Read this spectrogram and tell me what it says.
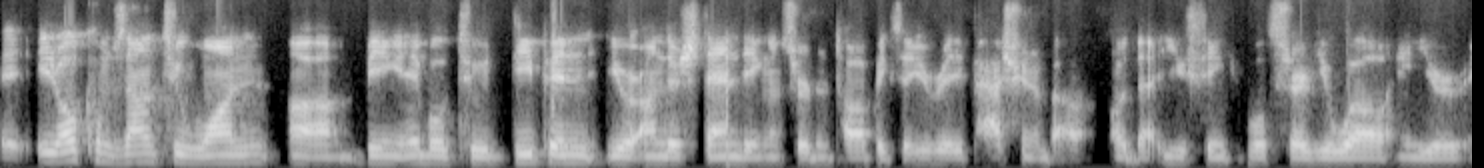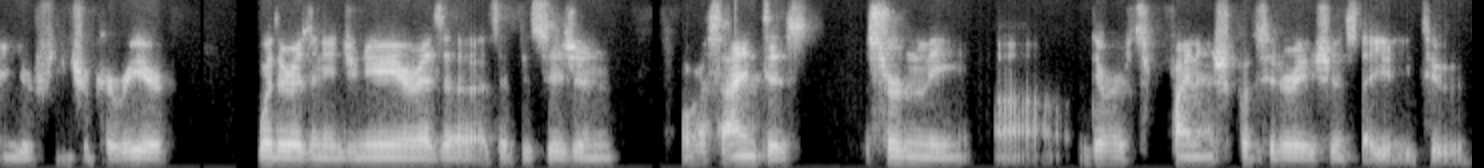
It, all comes down to one uh, being able to deepen your understanding on certain topics that you're really passionate about or that you think will serve you well in your in your future career whether as an engineer as a as a physician or a scientist certainly uh, there are financial considerations that you need to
